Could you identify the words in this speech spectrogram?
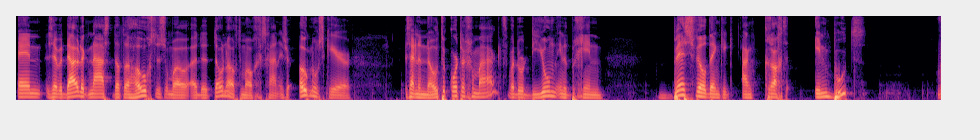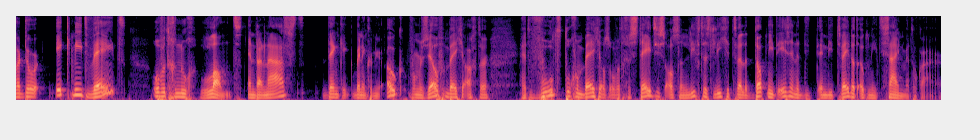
En ze hebben duidelijk naast dat de hoogtes omhoog, eh, de toonhoogte omhoog is is er ook nog eens een keer zijn de noten korter gemaakt, waardoor Dion in het begin best wel, denk ik, aan kracht inboet. Waardoor ik niet weet of het genoeg landt. En daarnaast, denk ik, ben ik er nu ook voor mezelf een beetje achter. Het voelt toch een beetje alsof het gestaged is als een liefdesliedje, terwijl het dat niet is en, het, en die twee dat ook niet zijn met elkaar.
